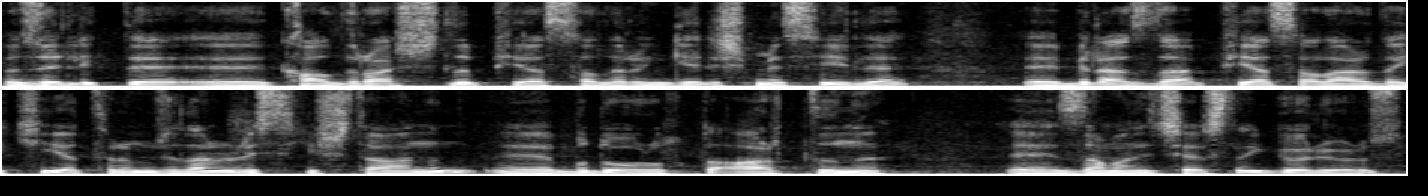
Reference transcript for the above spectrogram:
Özellikle e, kaldıraçlı piyasaların gelişmesiyle e, biraz da piyasalardaki yatırımcıların risk iştahının e, bu doğrultuda arttığını e, zaman içerisinde görüyoruz.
